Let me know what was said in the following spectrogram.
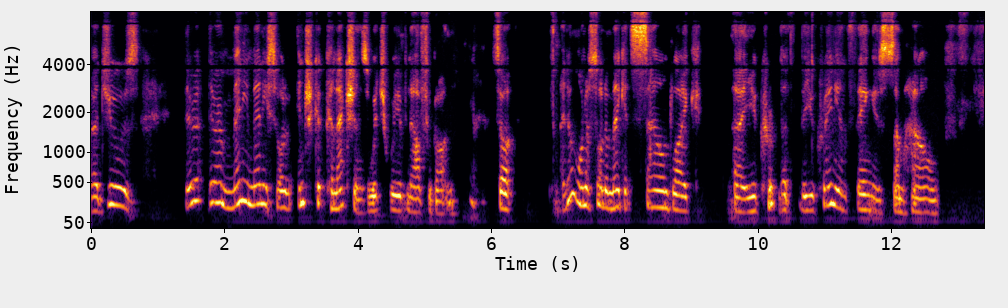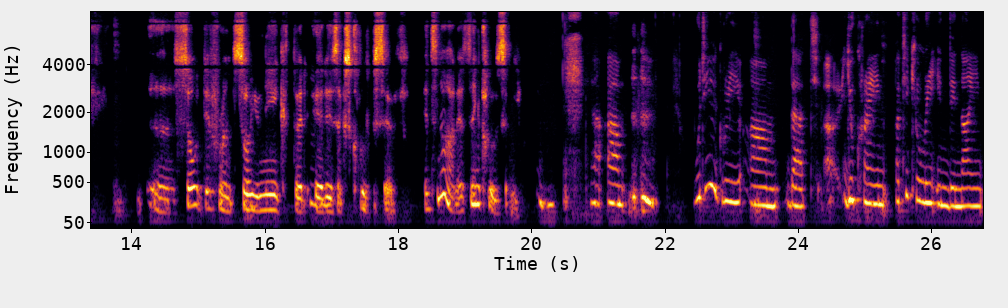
uh, Jews. There, there are many, many sort of intricate connections which we've now forgotten. So I don't want to sort of make it sound like uh, Ukra- the, the Ukrainian thing is somehow uh, so different, so unique that mm-hmm. it is exclusive. It's not. It's inclusive. Mm-hmm. Yeah. Um, would you agree um, that uh, Ukraine, particularly in the nine,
